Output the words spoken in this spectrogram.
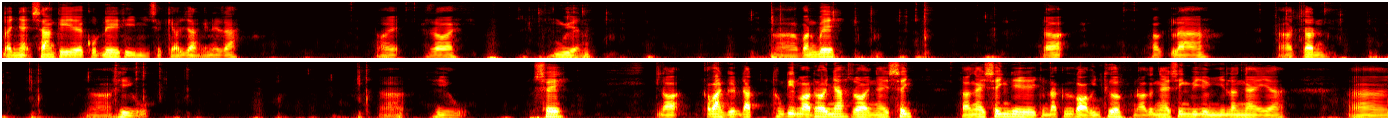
đánh nhạy sang cái cột D thì mình sẽ kéo dài cái này ra. Đấy, rồi. Nguyễn. À, Văn B. Đó. Hoặc là à, Trần. À, Hiểu à, Hiểu C. Đó các bạn cứ đặt thông tin vào thôi nhá. Rồi ngày sinh đó ngày sinh thì chúng ta cứ gõ bình thường. Đó cái ngày sinh ví dụ như là ngày à, à,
